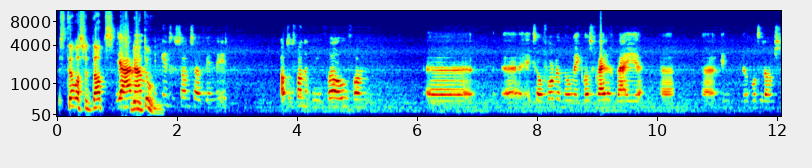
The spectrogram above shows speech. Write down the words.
stel als we dat Ja, willen nou, doen. wat ik interessant zou vinden is altijd van het niveau van. eh, eh, ik zal een voorbeeld noemen. Ik was vrijdag bij eh, in de Rotterdamse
